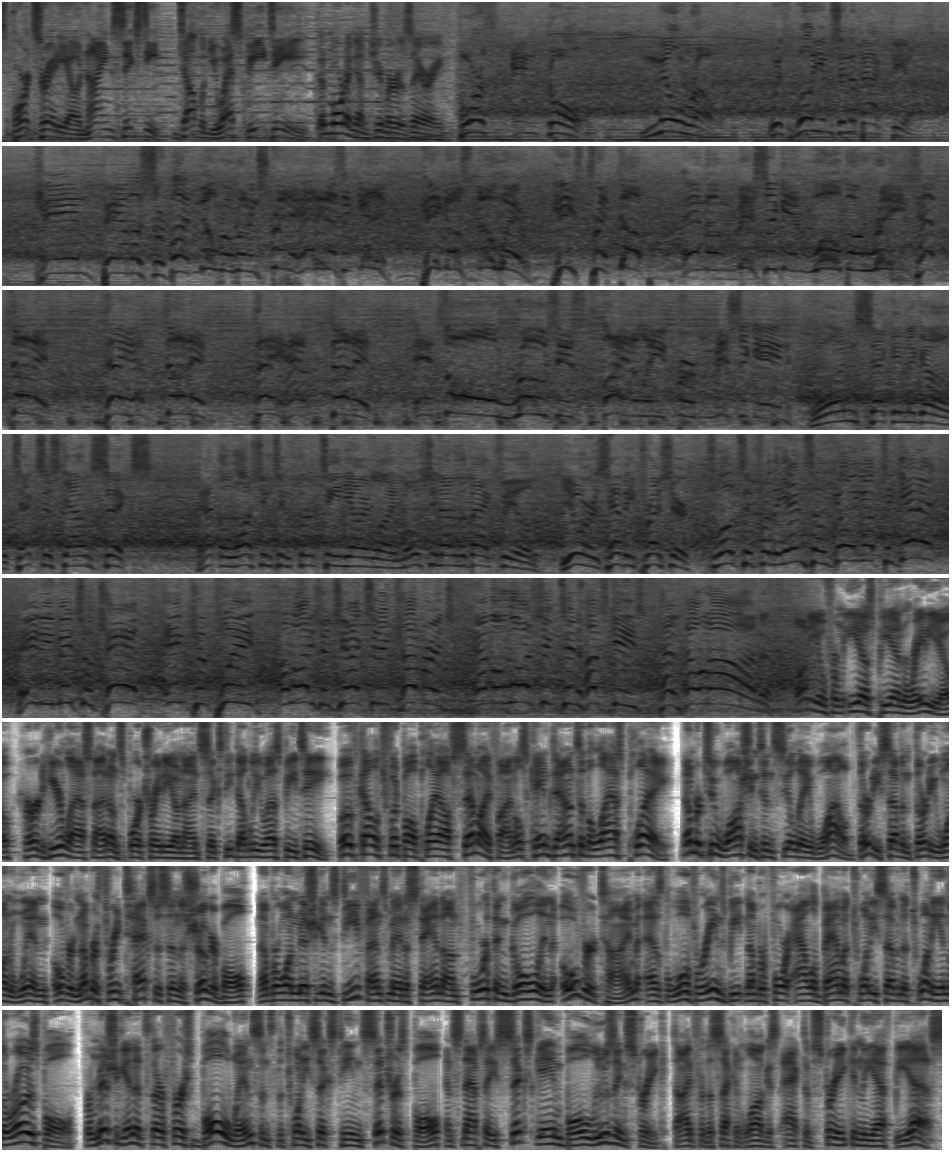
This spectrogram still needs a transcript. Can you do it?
Sports Radio 960 WSBT. Good morning, I'm Jim Irizarry. Fourth and goal. Milroe with Williams in the backfield. Can Bama survive? Milroe running straight ahead. He doesn't get it. He goes nowhere. He's One second to go. Texas down six at the Washington 13 yard line. Motion out of the backfield. Ewers heavy pressure. Floats it for the end zone. Going up to get it. Audio from ESPN Radio, heard here last night on Sports Radio 960 WSBT. Both college football playoff semifinals came down to the last play. Number 2 Washington sealed a wild 37-31 win over number 3 Texas in the Sugar Bowl. Number 1 Michigan's defense made a stand on fourth and goal in overtime as the Wolverines beat number 4 Alabama 27-20 in the Rose Bowl. For Michigan, it's their first bowl win since the 2016 Citrus Bowl and snaps a 6-game bowl losing streak, tied for the second longest active streak in the FBS.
